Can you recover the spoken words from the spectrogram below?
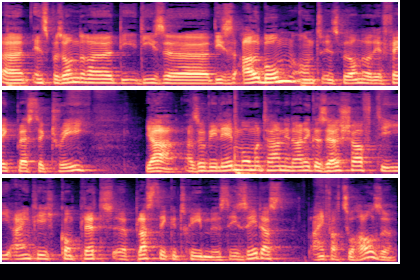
äh, insbesondere die, diese, dieses Album und insbesondere der Fake Plastic Tree, ja, also wir leben momentan in einer Gesellschaft, die eigentlich komplett äh, plastikgetrieben ist. Ich sehe das einfach zu Hause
